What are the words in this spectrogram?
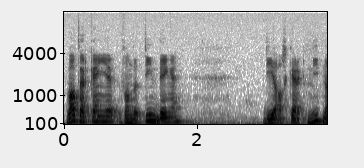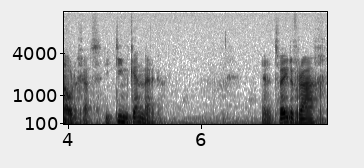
Wat herken je van de 10 dingen die je als kerk niet nodig hebt? Die 10 kenmerken. En de tweede vraag.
